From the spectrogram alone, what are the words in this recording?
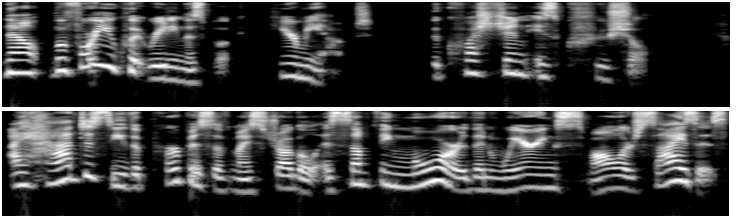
Now, before you quit reading this book, hear me out. The question is crucial. I had to see the purpose of my struggle as something more than wearing smaller sizes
